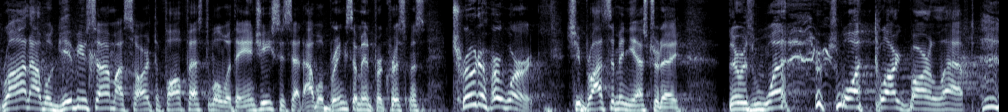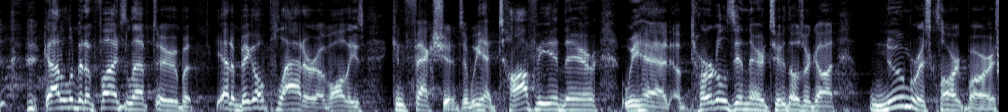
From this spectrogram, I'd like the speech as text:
Ron, I will give you some. I saw her at the Fall Festival with Angie. She said, I will bring some in for Christmas. True to her word. She brought some in yesterday. There was one, there was one Clark bar left. Got a little bit of fudge left too, but he had a big old platter of all these confections. And we had toffee in there. We had uh, turtles in there too. Those are gone. Numerous Clark bars.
